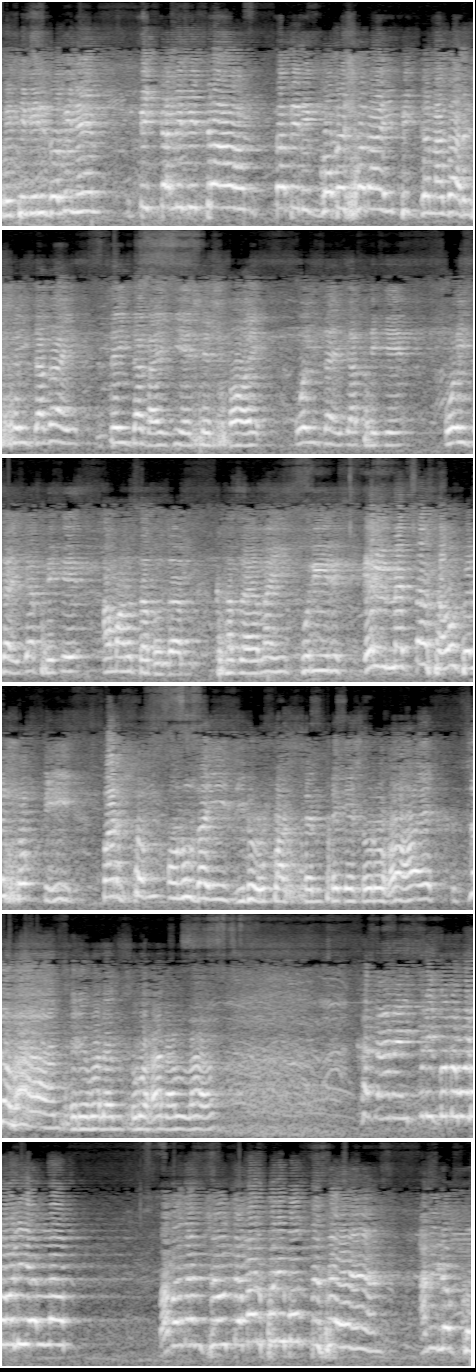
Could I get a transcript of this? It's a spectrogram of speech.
পৃথিবীর জমিনে বিজ্ঞানী বিজ্ঞান, তাদের গবেষণায় বিজ্ঞানাগার সেই জায়গায় সেই জায়গায় গিয়ে শেষ হয়। ওই জায়গা থেকে, ওই জায়গা থেকে আমার দাদুদান খাজানাই পুরীর এলমেটা সাউফের শক্তি, পার্সন অনুযায়ী জিরো পার্সেন্ট থেকে শুরু হয়। জবান ছেড়ে বলেন সুহান আল্লাহ খাজানাই পুরী, কত বড় অলি আল্লাহ। বাবা গান সেও জামাল পরি বলতেছেন, আমি লক্ষ্য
